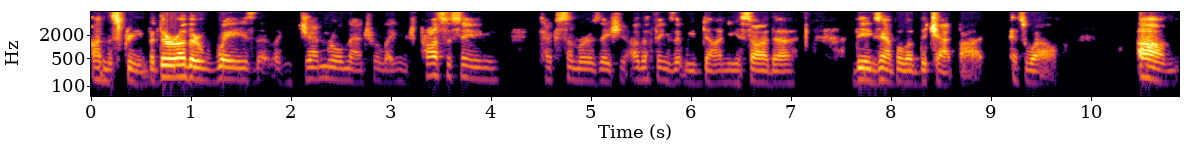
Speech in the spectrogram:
on the screen. But there are other ways that like general natural language processing, text summarization, other things that we've done. You saw the the example of the chatbot as well. Um,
